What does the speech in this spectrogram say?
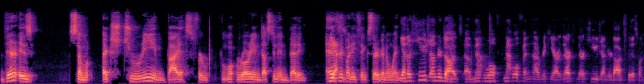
there is some extreme bias for Rory and Dustin in betting. Yes. Everybody thinks they're going to win. Yeah, they're huge underdogs. Uh, Matt Wolff, Matt Wolff, and uh, Rickie are they're they're huge underdogs for this one.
